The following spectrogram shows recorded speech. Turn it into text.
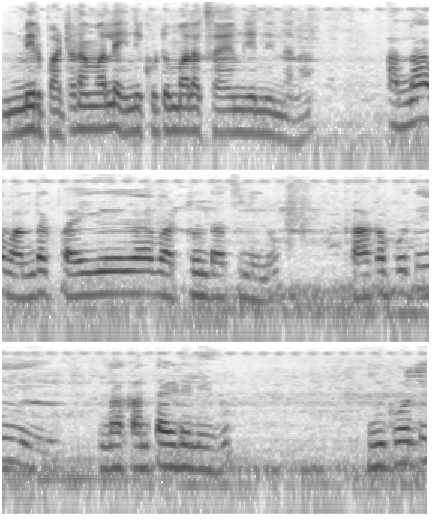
మీరు పట్టడం వల్ల ఎన్ని కుటుంబాలకు సాయం చెందిందన్న? అన్న వందకు పైగా పట్టుండొచ్చు నేను. కాకపోతే నాకు అంత ఐడియా లేదు. ఇంకోటి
